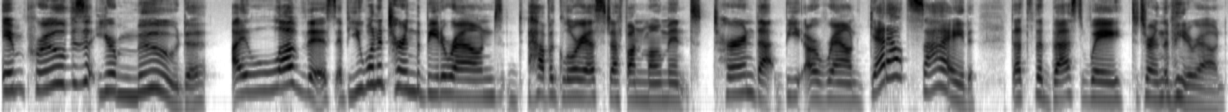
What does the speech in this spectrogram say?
Improves your mood. I love this. If you want to turn the beat around, have a Gloria Estefan moment, turn that beat around, get outside. That's the best way to turn the beat around.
